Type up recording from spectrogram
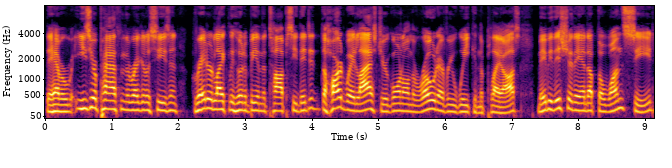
They have an easier path in the regular season, greater likelihood of being the top seed. They did it the hard way last year, going on the road every week in the playoffs. Maybe this year they end up the one seed.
